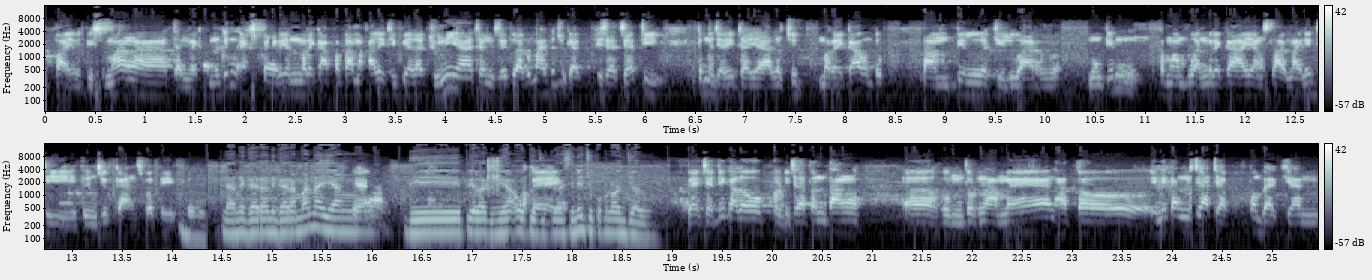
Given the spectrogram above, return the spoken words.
apa ya lebih semangat dan mereka mungkin experience mereka pertama kali di Piala Dunia dan menjadi tuan rumah itu juga bisa jadi itu menjadi daya lejut mereka untuk tampil di luar mungkin kemampuan mereka yang selama ini ditunjukkan seperti itu. Nah negara-negara mana yang ya. di Piala Dunia U17 okay. ini cukup menonjol? Ya jadi kalau berbicara tentang uh, home turnamen atau ini kan mesti ada pembagian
